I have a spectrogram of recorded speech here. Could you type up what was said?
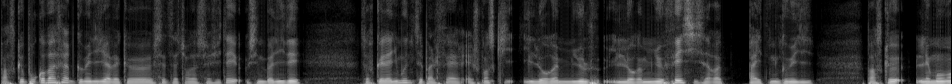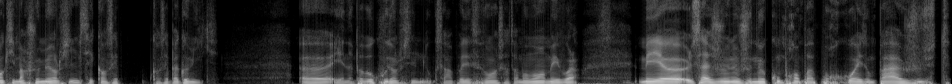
Parce que pourquoi pas faire une comédie avec euh, cette satire de la société? C'est une bonne idée. Sauf que Danny Boone ne sait pas le faire. Et je pense qu'il il l'aurait mieux, l'aurait mieux fait si ça aurait pas été une comédie. Parce que les moments qui marchent le mieux dans le film, c'est quand c'est pas comique. Euh, il y en a pas beaucoup dans le film, donc c'est un peu décevant à certains moments, mais voilà. Mais euh, ça, je ne, je ne comprends pas pourquoi ils ont pas juste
